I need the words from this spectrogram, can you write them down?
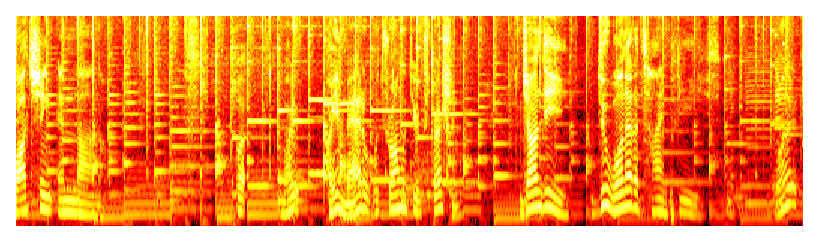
watching Enna. But why are you mad? What's wrong with your expression? John D, do one at a time, please. What?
